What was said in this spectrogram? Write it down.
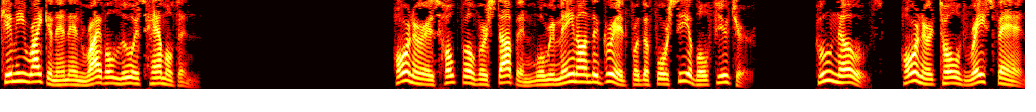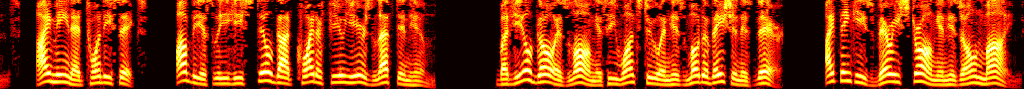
Kimi Raikkonen and rival Lewis Hamilton. Horner is hopeful Verstappen will remain on the grid for the foreseeable future. Who knows? Horner told race fans. I mean at 26, Obviously he's still got quite a few years left in him. But he'll go as long as he wants to and his motivation is there. I think he's very strong in his own mind.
